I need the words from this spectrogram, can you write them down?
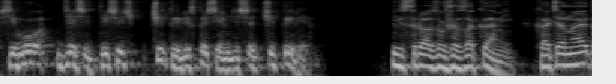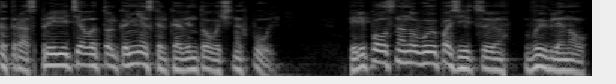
всего 10474. И сразу же за камень, хотя на этот раз прилетело только несколько винтовочных пуль. Переполз на новую позицию, выглянул.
